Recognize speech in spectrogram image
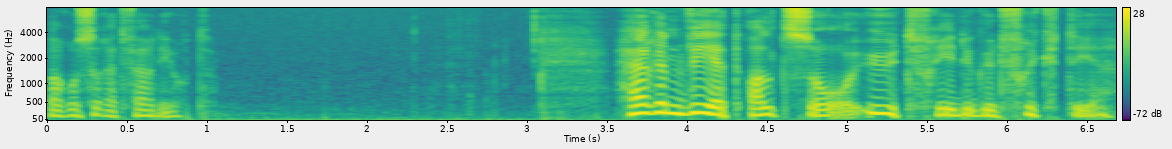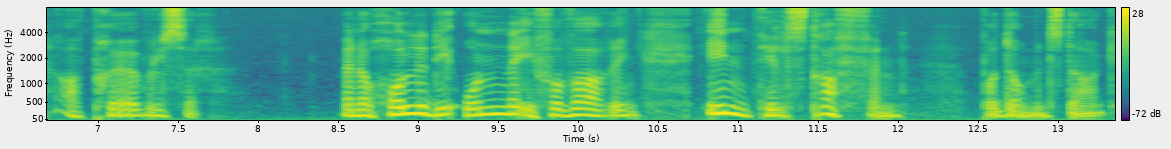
var også rettferdiggjort. Herren vet altså å utfri det gudfryktige av prøvelser, men å holde de onde i forvaring inntil straffen på dommens dag.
